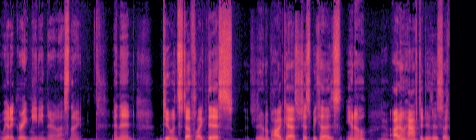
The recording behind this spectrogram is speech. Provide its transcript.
We had a great meeting there last night. And then doing stuff like this, doing a podcast just because, you know, Yeah. I don't have to do this. I,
